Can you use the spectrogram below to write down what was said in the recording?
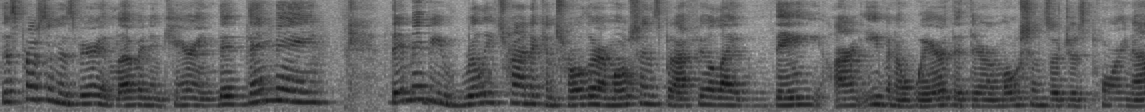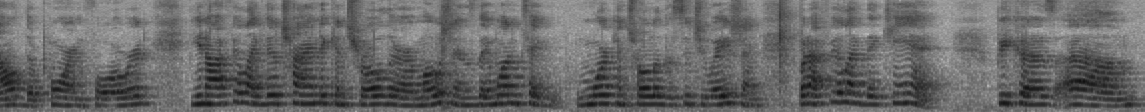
This person is very loving and caring. They, they may they may be really trying to control their emotions, but I feel like they aren't even aware that their emotions are just pouring out. They're pouring forward. You know, I feel like they're trying to control their emotions. They want to take more control of the situation, but I feel like they can't because um,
